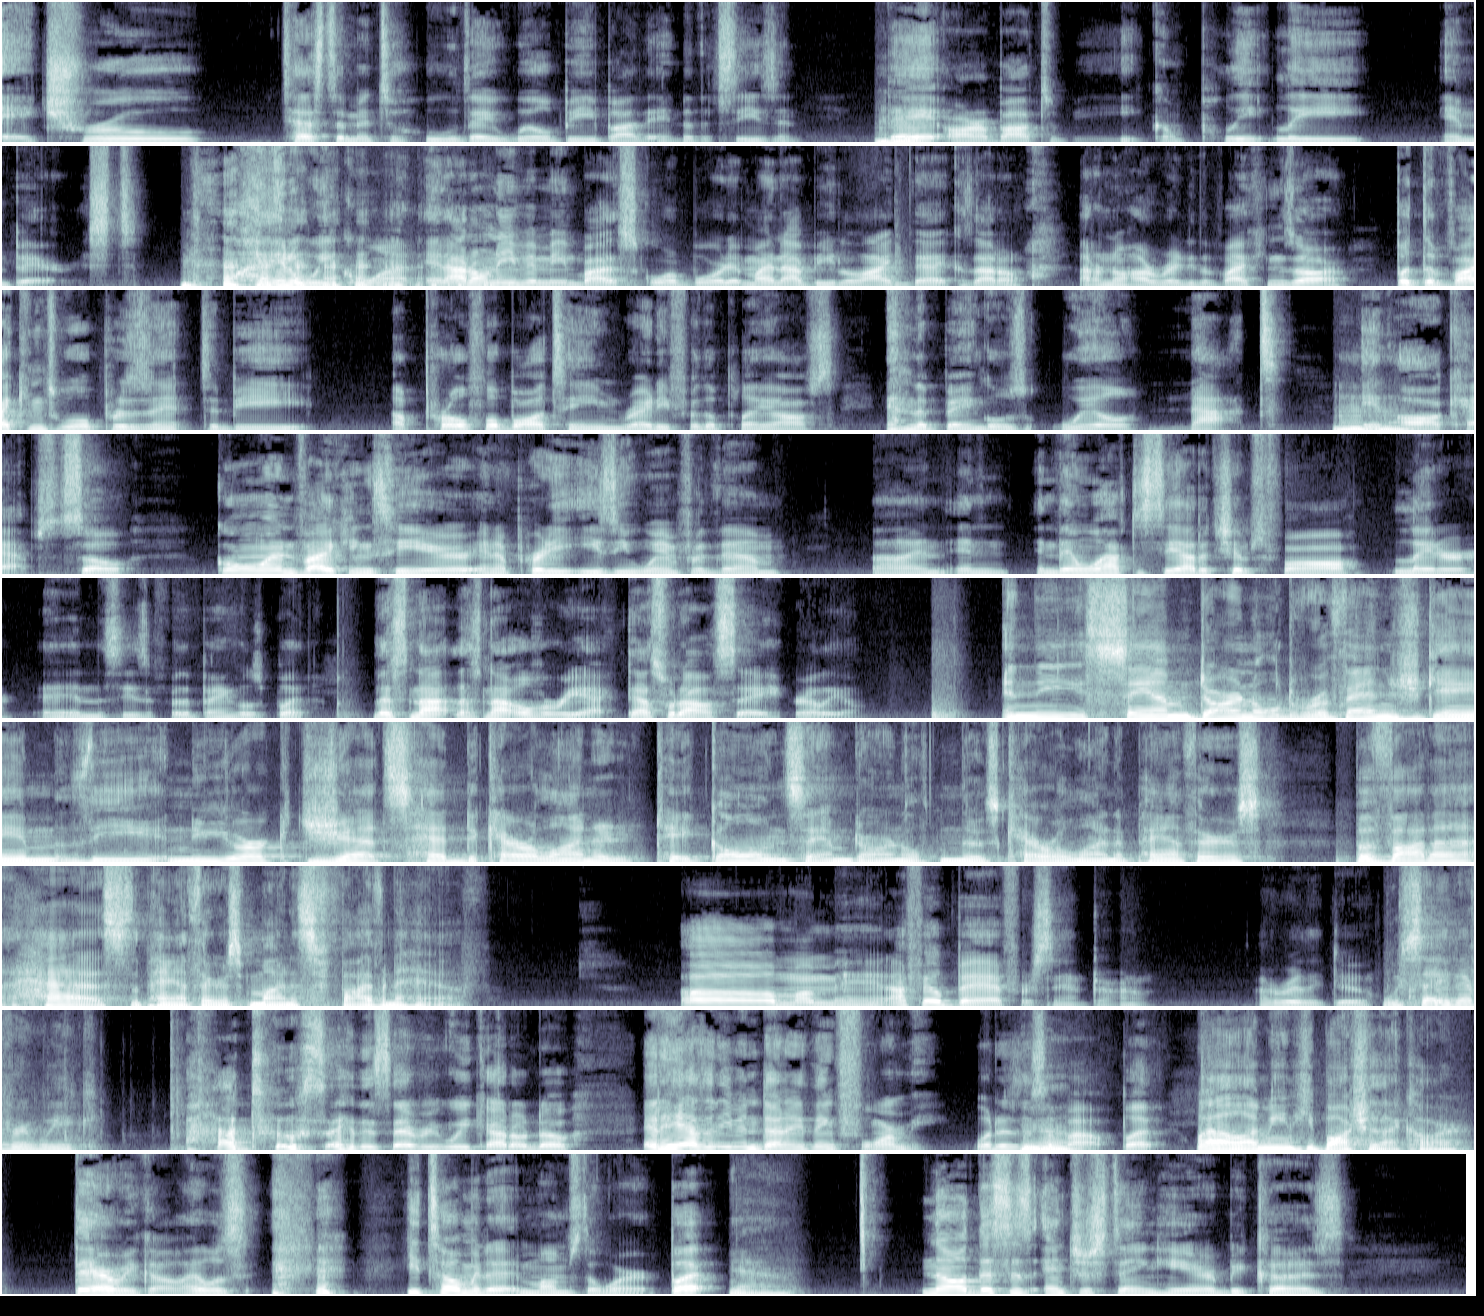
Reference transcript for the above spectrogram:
a true testament to who they will be by the end of the season. They are about to be completely embarrassed in week one. And I don't even mean by the scoreboard. It might not be like that because I don't I don't know how ready the Vikings are. But the Vikings will present to be a pro football team ready for the playoffs, and the Bengals will not in all caps. So going Vikings here in a pretty easy win for them. Uh, and, and and then we'll have to see how the chips fall later in the season for the Bengals. But let's not let's not overreact. That's what I'll say early on. In the Sam Darnold revenge game, the New York Jets head to Carolina to take on Sam Darnold and those Carolina Panthers. Bovada has the Panthers minus five and a half. Oh my man, I feel bad for Sam Darnold. I really do. We say it every week. I do say this every week. I don't know, and he hasn't even done anything for me. What is this Yeah. about? But Well, I mean, he bought you that car. there we go. It was. he told me that mum's the word, but Yeah. No, this is interesting here because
